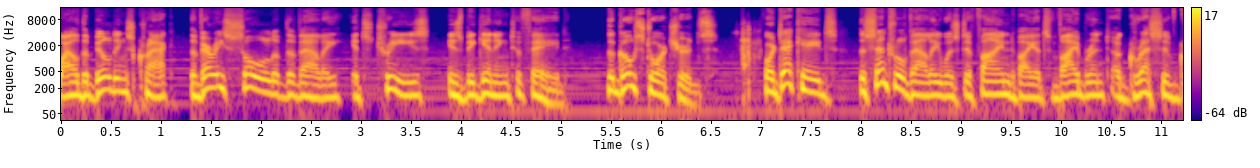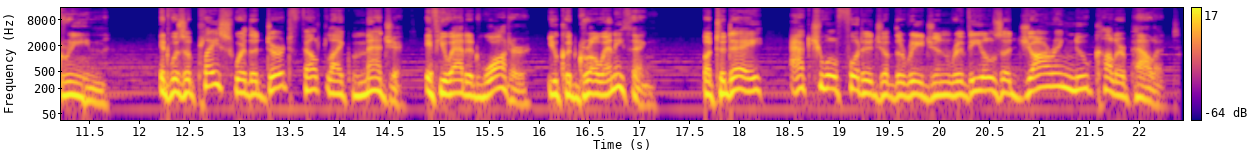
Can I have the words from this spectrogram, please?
While the buildings crack, the very soul of the valley, its trees, is beginning to fade. The ghost orchards. For decades, the Central Valley was defined by its vibrant, aggressive green. It was a place where the dirt felt like magic. If you added water, you could grow anything. But today, actual footage of the region reveals a jarring new color palette,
